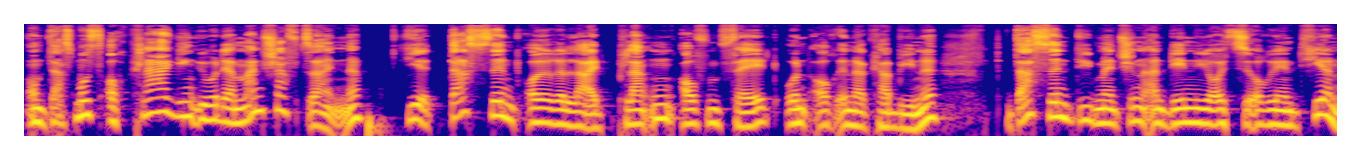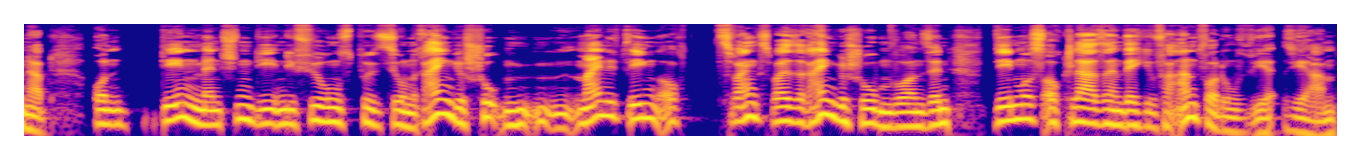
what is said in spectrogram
Und das muss auch klar gegenüber der Mannschaft sein. Ne? Hier, das sind eure Leitplanken auf dem Feld und auch in der Kabine. Das sind die Menschen, an denen ihr euch zu orientieren habt. Und den Menschen, die in die Führungsposition reingeschoben, meinetwegen auch zwangsweise reingeschoben worden sind, dem muss auch klar sein, welche Verantwortung wir, sie haben.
